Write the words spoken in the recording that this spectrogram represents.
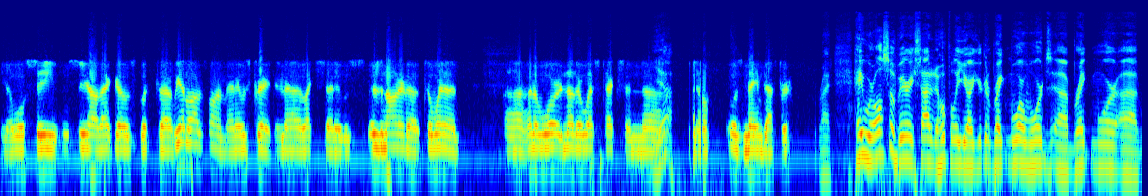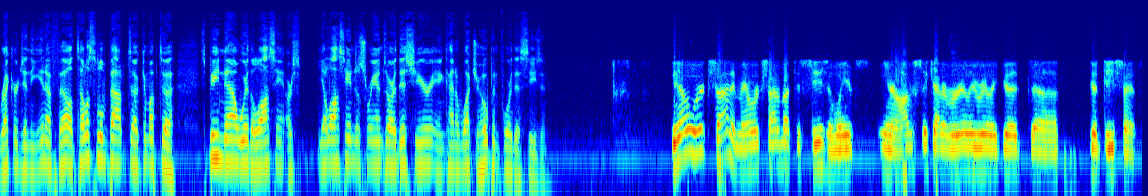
you know we'll see we'll see how that goes. But uh, we had a lot of fun, man. It was great, and uh, like I said, it was it was an honor to to win a, uh, an award, another West Texan. Uh, yeah. You know, was named after. Right. Hey, we're also very excited. Hopefully, you're, you're going to break more awards, uh, break more uh, records in the NFL. Tell us a little about uh, come up to speed now where the Los, An- or, yeah, Los Angeles Rams are this year and kind of what you're hoping for this season. You know, we're excited, man. We're excited about this season. We've, you know, obviously got a really, really good, uh, good defense,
